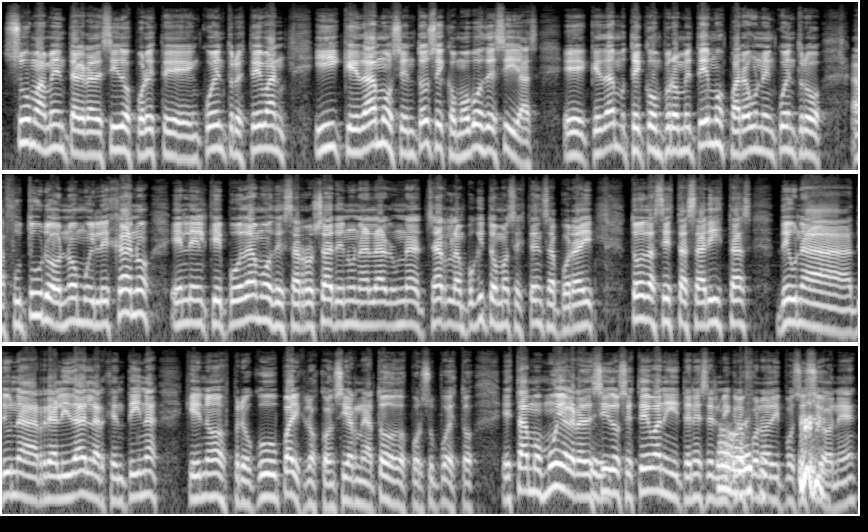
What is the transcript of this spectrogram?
sumamente agradecidos por este encuentro, Esteban, y quedamos entonces, como vos decías, eh, quedamos, te comprometemos para un encuentro a futuro no muy lejano en el que podamos desarrollar en una, una charla un poquito más extensa por ahí todas estas aristas de una, de una realidad en la Argentina que nos preocupa y que nos concierne a todos, por supuesto. Estamos muy agradecidos, Esteban, y tenés el micrófono a disposición. ¿eh?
